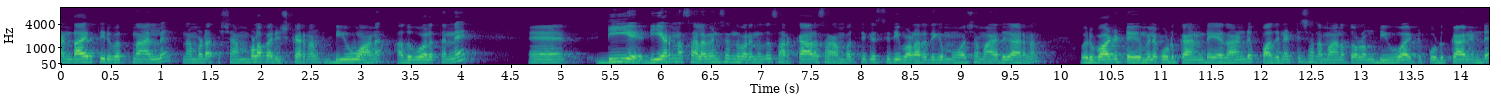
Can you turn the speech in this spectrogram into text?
രണ്ടായിരത്തി ഇരുപത്തിനാലിൽ നമ്മുടെ ശമ്പള പരിഷ്കരണം ഡ്യൂ ആണ്. അതുപോലെ തന്നെ ഡി എ ഡിയർനെസ് അലവൻസ് എന്ന് പറയുന്നത് സർക്കാർ സാമ്പത്തിക സ്ഥിതി വളരെയധികം മോശമായത് കാരണം ഒരുപാട് ടേമിൽ കൊടുക്കാനുണ്ട്. ഏതാണ്ട് പതിനെട്ട് ശതമാനത്തോളം ഡ്യൂ ആയിട്ട് കൊടുക്കാനുണ്ട്.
